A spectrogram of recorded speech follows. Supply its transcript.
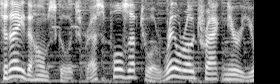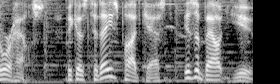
Today, the Homeschool Express pulls up to a railroad track near your house because today's podcast is about you.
